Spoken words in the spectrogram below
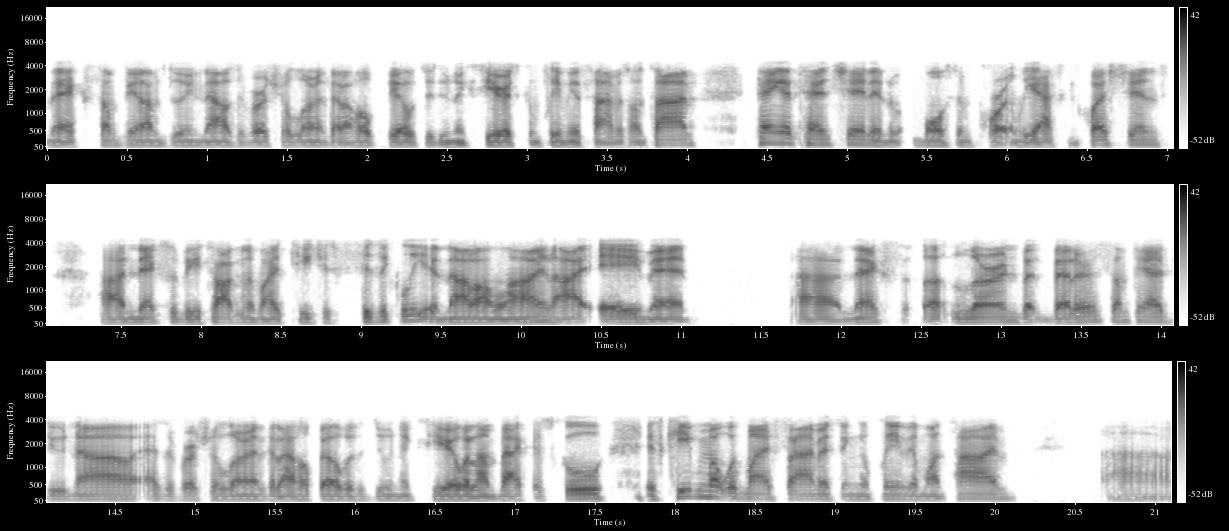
Next, something I'm doing now is a virtual learner that I hope to be able to do next year is completing assignments on time, paying attention, and most importantly, asking questions. Uh, next would be talking to my teachers physically and not online. I amen. Uh, next, uh, learn but better. Something I do now as a virtual learner that I hope I'll be able to do next year when I'm back at school is keeping up with my assignments and completing them on time. Uh,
